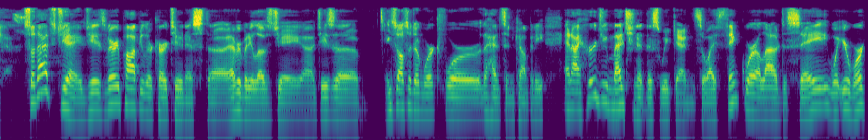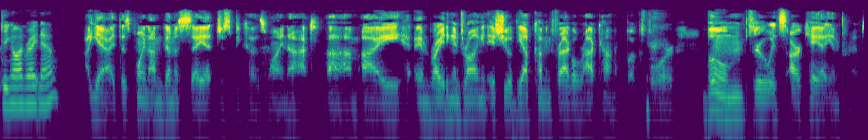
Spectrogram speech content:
yes. So that's Jay. Jay's a very popular cartoonist. Uh, everybody loves Jay. Uh, Jay's a he's also done work for the Henson Company, and I heard you mention it this weekend. So I think we're allowed to say what you're working on right now. Uh, yeah, at this point, I'm gonna say it just because why not? Um, I am writing and drawing an issue of the upcoming Fraggle Rock comic book for Boom through its Archaia imprint.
